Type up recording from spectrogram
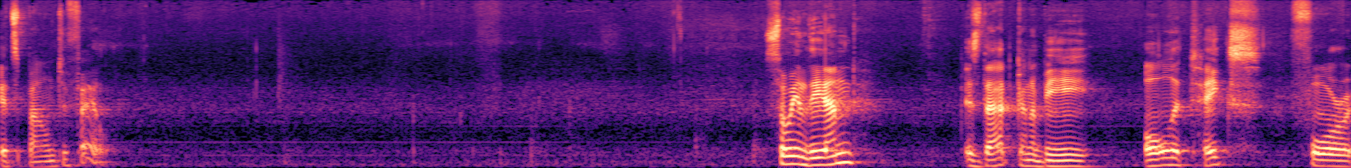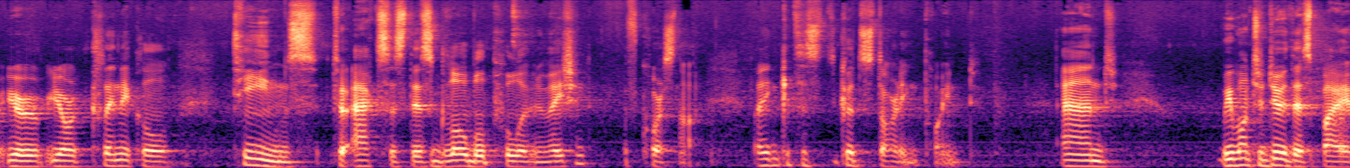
it's bound to fail. So in the end, is that going to be all it takes for your, your clinical teams to access this global pool of innovation? Of course not. I think it's a good starting point. And we want to do this by,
